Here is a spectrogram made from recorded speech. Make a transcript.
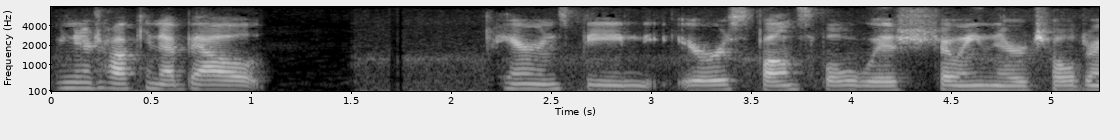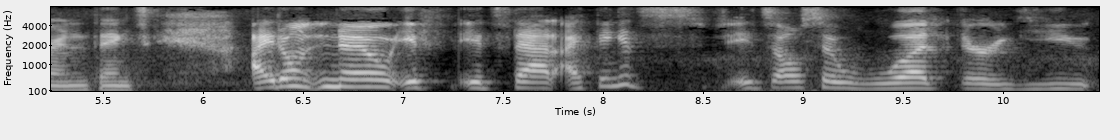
when you're talking about parents being irresponsible with showing their children things. I don't know if it's that. I think it's it's also what they're you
